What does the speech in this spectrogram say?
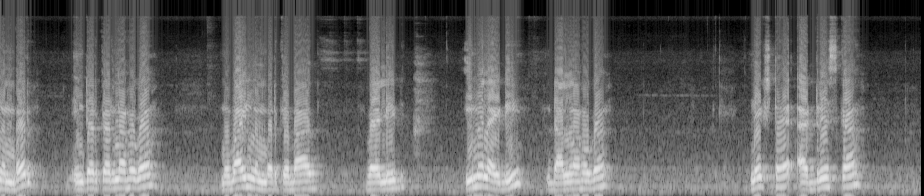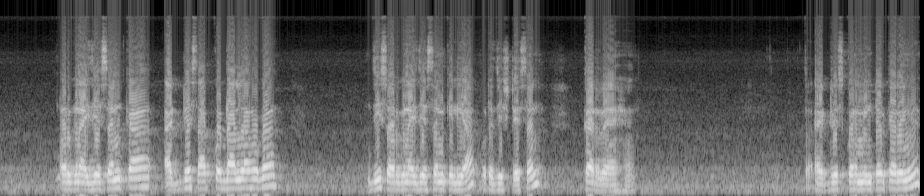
नंबर इंटर करना होगा। मोबाइल नंबर के बाद वैलिड ईमेल आईडी डालना होगा। नेक्स्ट है एड्रेस का ऑर्गेनाइजेशन का एड्रेस आपको डालना होगा, जिस ऑर्गेनाइजेशन के लिए आप रजिस्ट्रेशन कर रहे हैं। तो एड्रेस को हम इंटर करेंगे।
